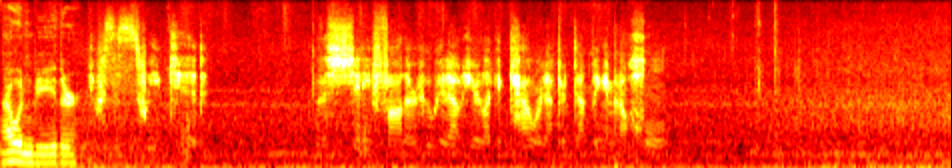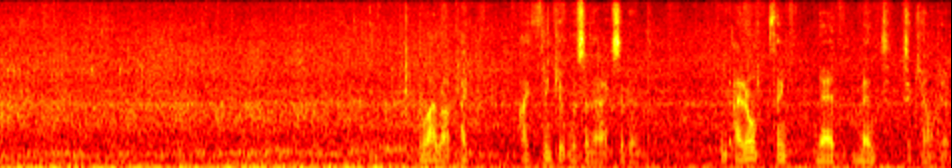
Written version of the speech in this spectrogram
I wouldn't be either. He was a sweet kid. With a shitty father who hid dumping him in a hole. Lila, I, I think it was an accident. And I don't think Ned meant to kill him.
